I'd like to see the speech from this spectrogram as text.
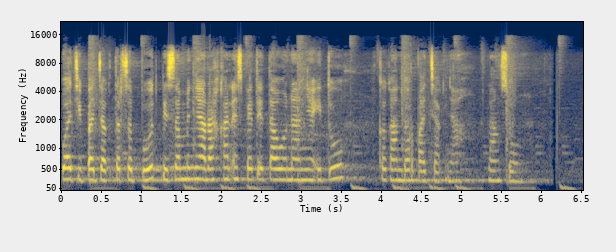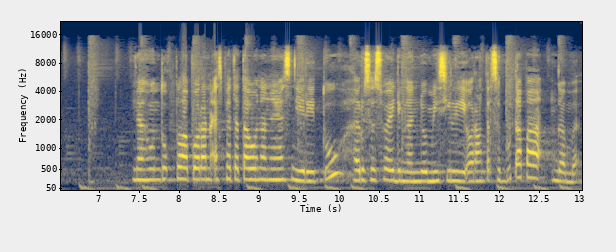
Wajib pajak tersebut bisa menyerahkan SPT tahunannya itu ke kantor pajaknya langsung. Nah, untuk pelaporan SPT tahunannya sendiri itu harus sesuai dengan domisili orang tersebut apa enggak, Mbak?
